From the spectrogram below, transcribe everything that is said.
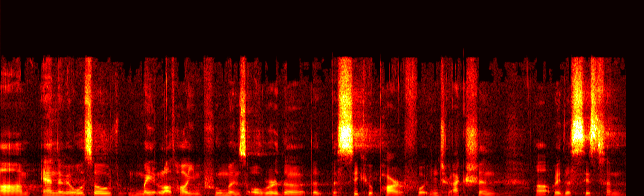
Um, and we also made a lot of improvements over the, the, the SQL part for interaction uh, with the system.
